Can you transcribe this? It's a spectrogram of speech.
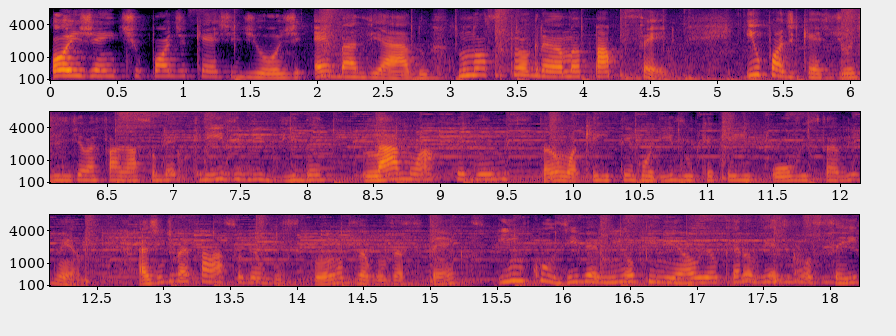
Oi, gente, o podcast de hoje é baseado no nosso programa Papo Sério. E o podcast de hoje a gente vai falar sobre a crise vivida lá no Afeganistão, aquele terrorismo que aquele povo está vivendo. A gente vai falar sobre alguns pontos, alguns aspectos, e inclusive a minha opinião, e eu quero ouvir a de vocês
